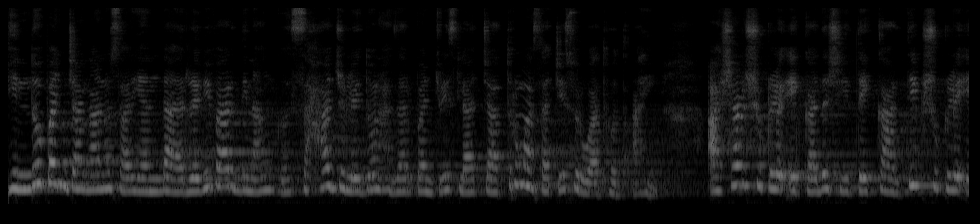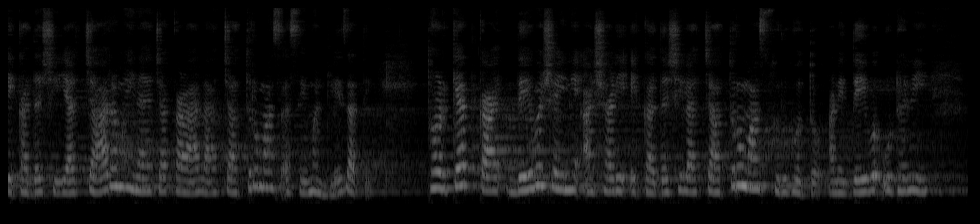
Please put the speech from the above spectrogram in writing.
हिंदू पंचांगानुसार यंदा रविवार दिनांक सहा जुलै दोन हजार पंचवीसला चातुर्मासाची सुरुवात होत आहे. आषाढ शुक्ल एकादशी ते कार्तिक शुक्ल एकादशी या चार महिन्याच्या काळाला चातुर्मास असे म्हटले जाते. थोडक्यात काय? देवशैनी आषाढी एकादशीला चातुर्मास सुरू होतो आणि देव उठणी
